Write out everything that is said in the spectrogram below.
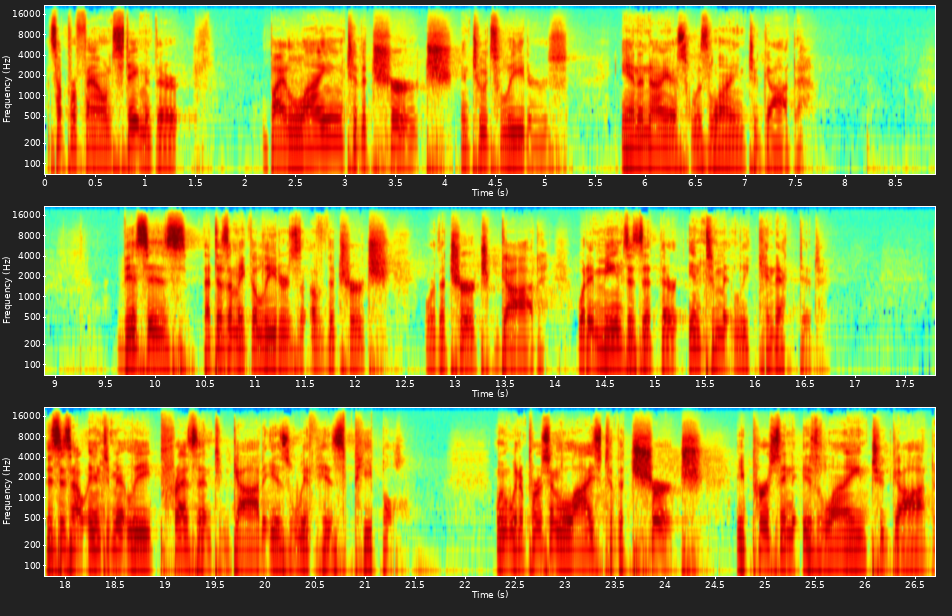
That's a profound statement there. By lying to the church and to its leaders, Ananias was lying to God. This is, that doesn't make the leaders of the church or the church God. What it means is that they're intimately connected. This is how intimately present God is with his people. When, when a person lies to the church, a person is lying to God.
